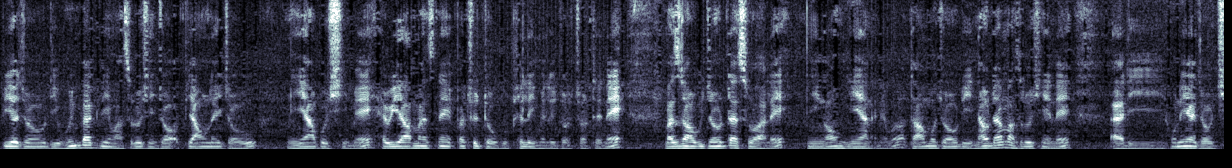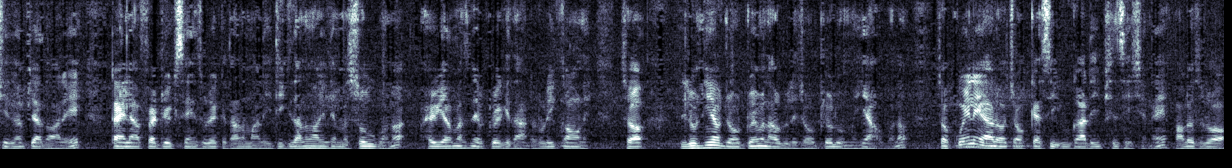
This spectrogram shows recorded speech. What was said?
ပြီးတော့ကျွန်တော်တို့ဒီ win back တွေမှာဆိုလို့ရှိရင်ကျွန်တော်အပြောင်းလဲကျွန်တော်မြင်ရဖို့ရှိမယ် Harry Armas နဲ့ Patrick Dogu ဖြစ်လိမ့်မယ်လို့ကျွန်တော်တင်တယ်မဇာဝီကျွန်တော်တက်ဆိုတာလည်းမြင်ကောင်းမြင်ရနိုင်တယ်ပေါ့နော်ဒါမှမဟုတ်ကျွန်တော်တို့ဒီနောက်တန်းမှာဆိုလို့ရှိရင်လည်းအဲဒီဟိုနေ့ကကျွန်တော်ခြေစွမ်းပြတ်သွားတယ်တိုင်လာ Fredrickson ဆိုတဲ့ကစားသမားလေးဒီကစားသမားလေးလည်းမစိုးဘူးပေါ့နော် Harry Armas နဲ့တွဲကစားတော်တော်လေးကောင်းတယ်ဆိုတော့ဒီလိုနှစ်ယောက်ကျွန်တော်တွဲမလာလို့လည်းကျွန်တော်ပြောလို့မရဘူးပေါ့နော်ဆိုတော့ကွင်းလေကတော့ကျွန်တော် Cassie Ugarte ဖြစ်စေချင်တယ်ဘာလို့ဆိုတော့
